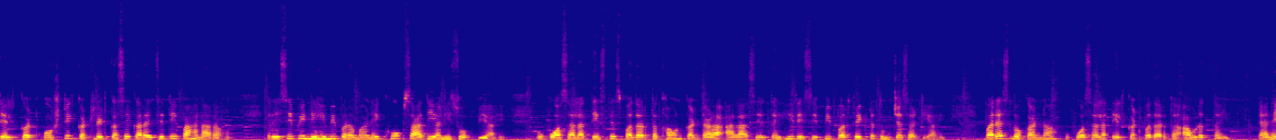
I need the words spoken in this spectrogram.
तेलकट पौष्टिक कटलेट कसे करायचे ते पाहणार आहोत. रेसिपी नेहमीप्रमाणे खूप साधी आणि सोपी आहे. उपवासाला तेच तेच पदार्थ खाऊन कंटाळा आला असेल तर ही रेसिपी परफेक्ट तुमच्यासाठी आहे. बऱ्याच लोकांना उपवासाला तेलकट पदार्थ आवडत नाही. त्याने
